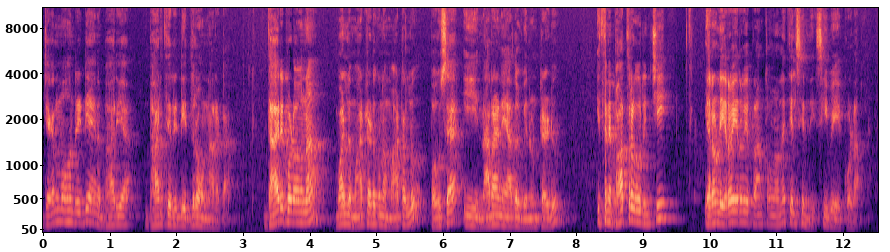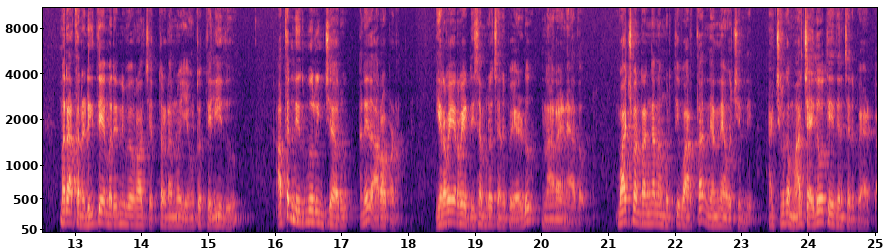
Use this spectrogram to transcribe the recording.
జగన్మోహన్ రెడ్డి ఆయన భార్య భారతిరెడ్డి ఇద్దరు ఉన్నారట. దారి పొడవునా వాళ్ళు మాట్లాడుకున్న మాటలు బహుశా ఈ నారాయణ యాదవ్ వినుంటాడు. ఇతని పాత్ర గురించి అరౌండ్ ఇరవై ఇరవై ప్రాంతంలోనే తెలిసింది సిబిఐ కూడా. మరి అతను అడిగితే మరిన్ని వివరాలు చెప్తాడనో ఏమిటో తెలియదు అతను నిర్మూలించారు అనేది ఆరోపణ. ఇరవై ఇరవై డిసెంబర్లో చనిపోయాడు నారాయణ యాదవ్. వాచ్మెన్ రంగన్న మృతి వార్త నిన్నే వచ్చింది. యాక్చువల్గా మార్చి ఐదవ తేదీన చనిపోయాట.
